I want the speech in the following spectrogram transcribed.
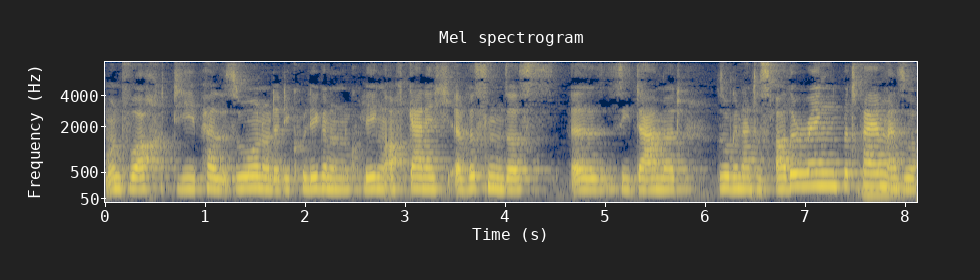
und wo auch die Person oder die Kolleginnen und Kollegen oft gar nicht äh, wissen, dass äh, sie damit sogenanntes Othering betreiben. Mhm. Also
